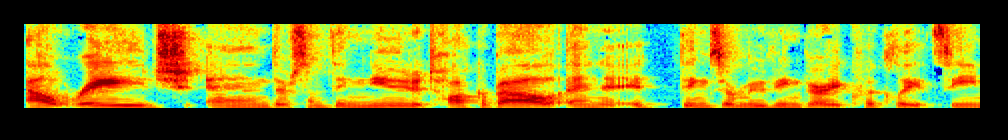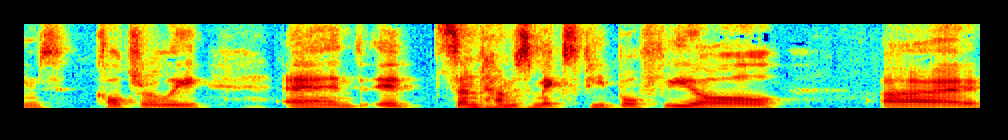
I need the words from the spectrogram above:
outrage and there's something new to talk about and it, things are moving very quickly it seems culturally and it sometimes makes people feel uh,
